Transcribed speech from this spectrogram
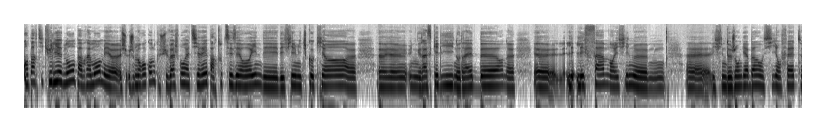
En particulier, non, pas vraiment, mais euh, je, me rends compte que je suis vachement attirée par toutes ces héroïnes des, films Hitchcockiens, euh, euh, une Grace Kelly, une Audrey Hepburn, les, les, femmes dans les films, les films de Jean Gabin aussi, en fait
